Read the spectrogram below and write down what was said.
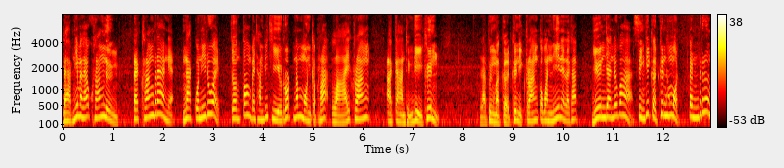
แบบนี้มาแล้วครั้งหนึ่ง แต่ครั้งแรกเนี่ยหนักกว่านี้ด้วย จนต้องไปทำพิธีรดน้ำมนต์กับพระหลายครั้ง อาการถึงดีขึ้น และเพิ่งมาเกิดขึ้นอีกครั้งก็วันนี้เนี่ยแหละครับ ยืนยันได้ว่าสิ่งที่เกิดขึ้นทั้งหมดเป็นเรื่อง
